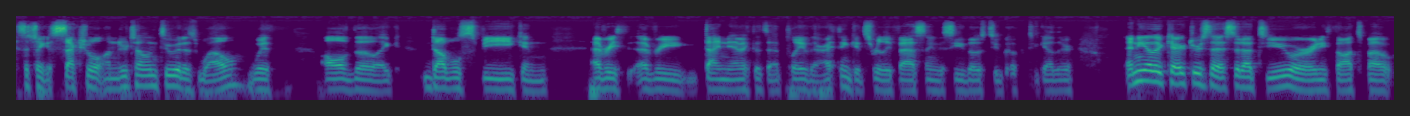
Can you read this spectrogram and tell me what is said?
such like a sexual undertone to it as well, with all of the like double speak and every every dynamic that's at play there. I think it's really fascinating to see those two cook together. Any other characters that stood out to you, or any thoughts about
